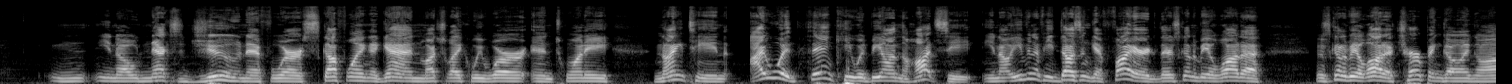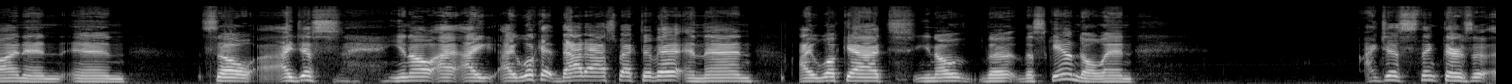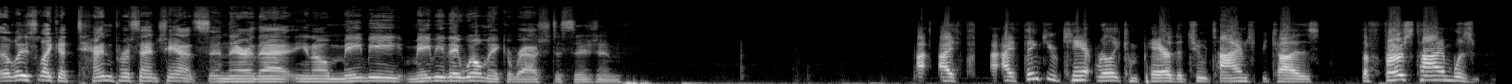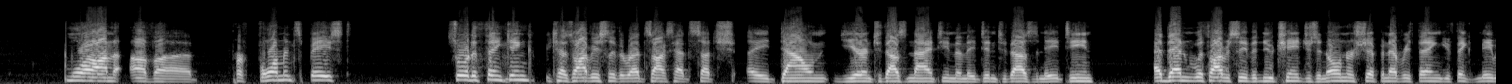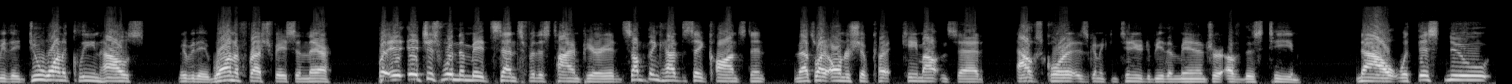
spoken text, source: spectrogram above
you know, next June if we're scuffling again, much like we were in 2019. I would think he would be on the hot seat. You know, even if he doesn't get fired, there's going to be a lot of there's going to be a lot of chirping going on, and and so I just, you know, I, I, I look at that aspect of it, and then I look at you know the the scandal, and I just think there's a, at least like a ten percent chance in there that you know maybe maybe they will make a rash decision. I, I I think you can't really compare the two times because the first time was more on of a performance based sort of thinking because obviously the Red Sox had such a down year in 2019 than they did in 2018. And then with obviously the new changes in ownership and everything, you think maybe they do want a clean house, maybe they want a fresh face in there. But it, it just wouldn't have made sense for this time period. Something had to stay constant, and that's why ownership came out and said Alex Cora is going to continue to be the manager of this team. Now, with this new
